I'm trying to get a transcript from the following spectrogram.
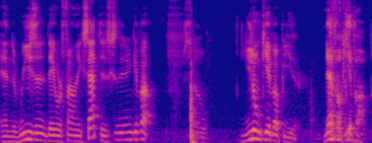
and the reason they were finally accepted is because they didn't give up. So you don't give up either. Never give up.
